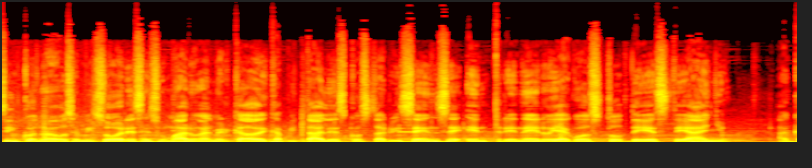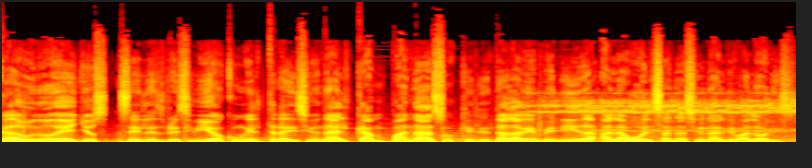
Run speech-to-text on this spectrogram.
Cinco nuevos emisores se sumaron al mercado de capitales costarricense entre enero y agosto de este año. A cada uno de ellos se les recibió con el tradicional campanazo que les da la bienvenida a la Bolsa Nacional de Valores.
